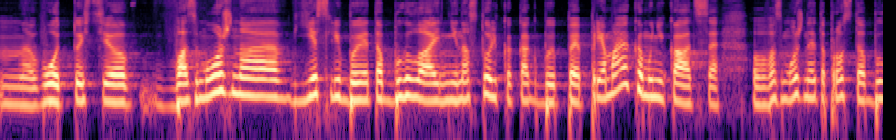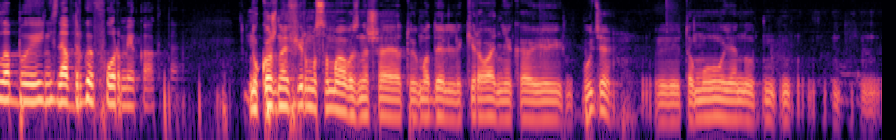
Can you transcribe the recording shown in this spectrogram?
Вот, то есть, э, возможно, если бы это было не настолько как бы прямая коммуникация, возможно, это просто было бы, не знаю, в другой форме как-то. Ну, кожна фірма сама визначає ту модель керування, яка їй буде. І тому я ну м, м, м,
